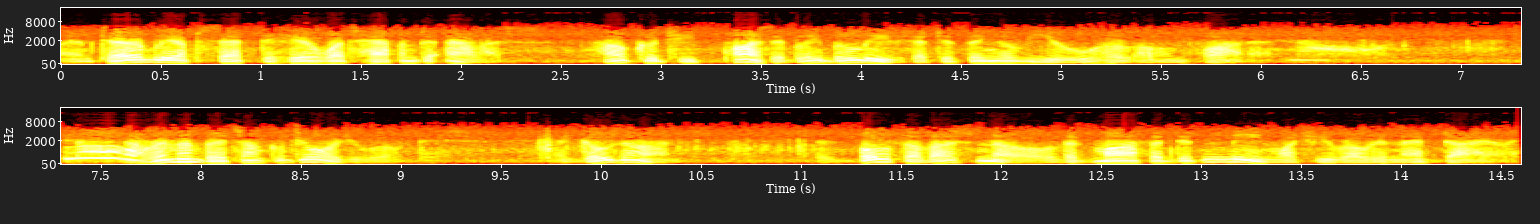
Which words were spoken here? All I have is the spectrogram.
I am terribly upset to hear what's happened to Alice. How could she possibly believe such a thing of you, her own father? No. No. Now remember, it's Uncle George who wrote this. It goes on. Says, both of us know that Martha didn't mean what she wrote in that diary.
